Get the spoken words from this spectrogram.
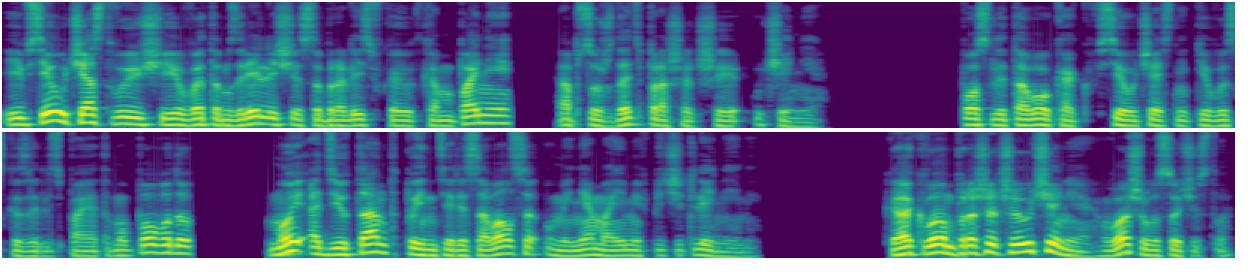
и все участвующие в этом зрелище собрались в кают-компании обсуждать прошедшие учения. После того, как все участники высказались по этому поводу, мой адъютант поинтересовался у меня моими впечатлениями. «Как вам прошедшее учение, ваше высочество?»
